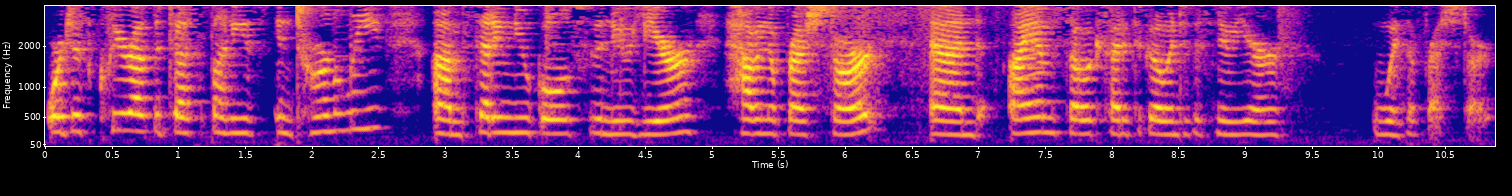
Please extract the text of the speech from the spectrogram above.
or just clear out the dust bunnies internally um, setting new goals for the new year having a fresh start and I am so excited to go into this new year with a fresh start.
